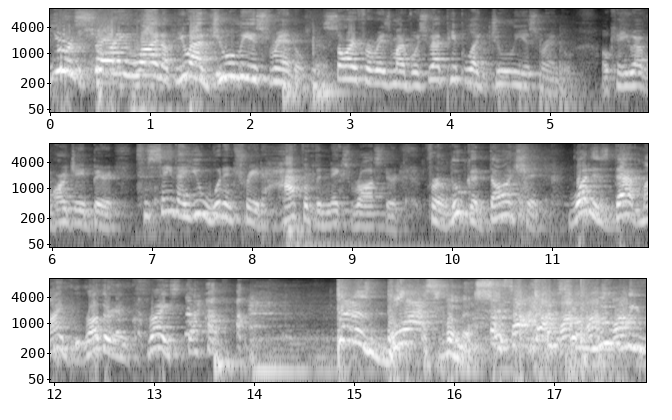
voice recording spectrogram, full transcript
Your starting lineup. You have Julius Randle. Sorry for raising my voice. You have people like Julius Randle. Okay, you have RJ Barrett. To say that you wouldn't trade half of the Knicks roster for Luka Doncic, what is that, my brother in Christ? That, That is blasphemous. it's absolutely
